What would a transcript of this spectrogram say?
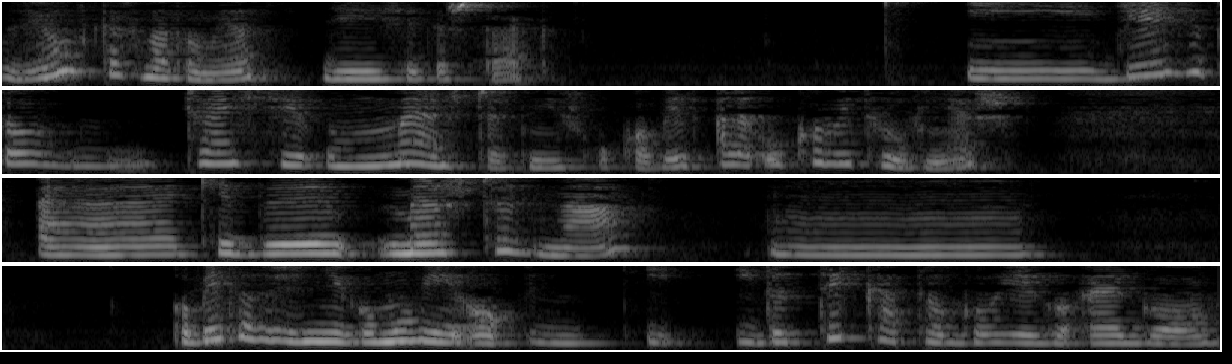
W związkach natomiast dzieje się też tak. I dzieje się to częściej u mężczyzn niż u kobiet, ale u kobiet również. E, kiedy mężczyzna, mm, kobieta coś do niego mówi o, i, i dotyka tego jego ego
